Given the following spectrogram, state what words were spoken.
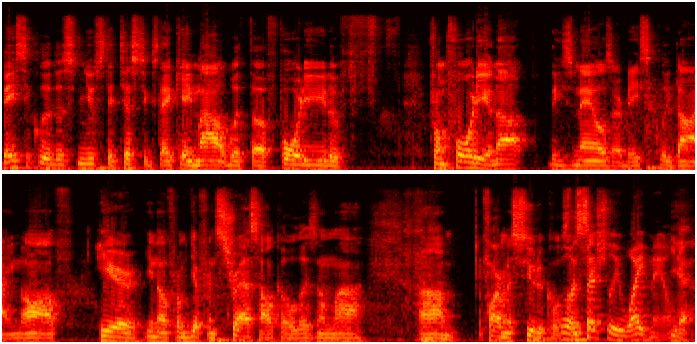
basically this new statistics that came out with the 40 to from 40 and up these males are basically dying off here you know from different stress alcoholism uh, um, pharmaceuticals. Well especially white males. Yeah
